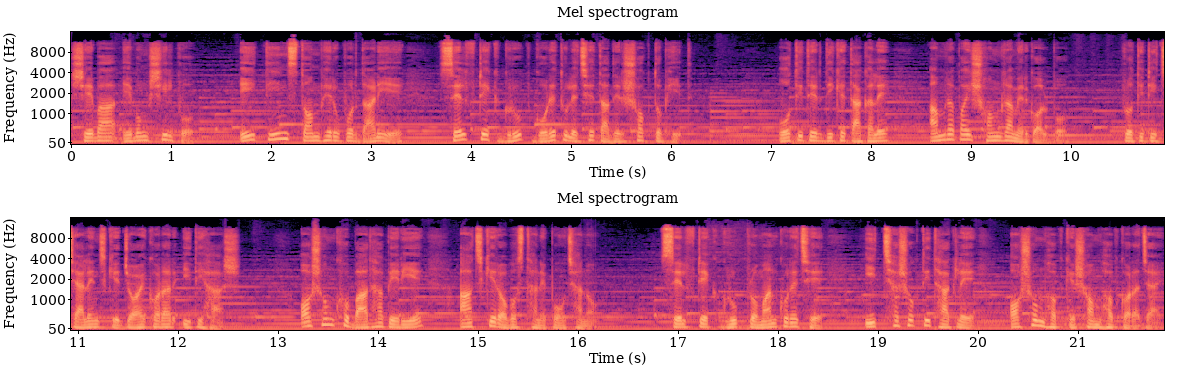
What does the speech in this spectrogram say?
সেবা এবং শিল্প এই তিন স্তম্ভের উপর দাঁড়িয়ে সেলফটেক গ্রুপ গড়ে তুলেছে তাদের শক্ত ভিত অতীতের দিকে তাকালে আমরা পাই সংগ্রামের গল্প। প্রতিটি চ্যালেঞ্জকে জয় করার ইতিহাস। অসংখ্য বাধা পেরিয়ে আজকের অবস্থানে পৌঁছানো। সেলফটেক গ্রুপ প্রমাণ করেছে, ইচ্ছাশক্তি থাকলে অসম্ভবকে সম্ভব করা যায়।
